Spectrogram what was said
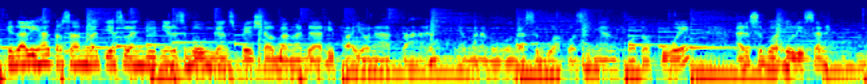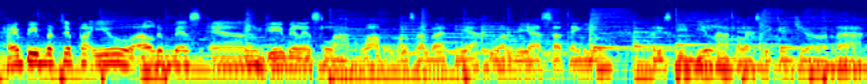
Kita lihat persahabat ya selanjutnya ada sebuah unggahan spesial banget dari Pak Yonatan Yang mana mengunggah sebuah postingan foto kue Ada sebuah tulisan Happy birthday Pak Yu, all the best and GB Leslar. Wow, persahabat ya, luar biasa Thank you. Rizky Bilar, Lesti Kejora.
